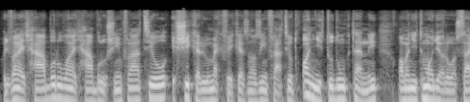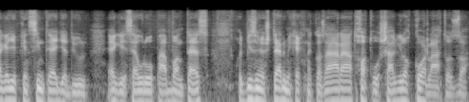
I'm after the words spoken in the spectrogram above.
hogy van egy háború, van egy háborús infláció, és sikerül megfékezni az inflációt. Annyit tudunk tenni, amennyit Magyarország egyébként szinte egyedül egész Európában tesz, hogy bizonyos termékeknek az árát hatóságilag korlátozza.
